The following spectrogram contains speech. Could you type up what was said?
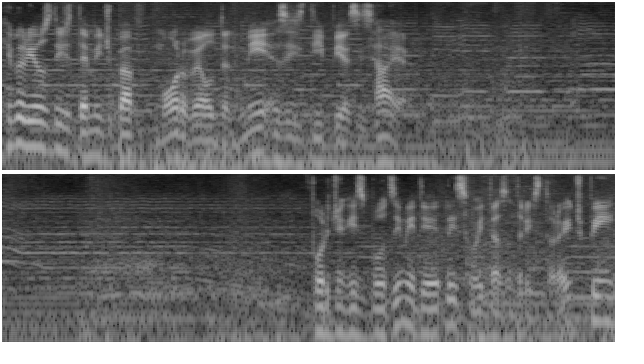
He will use this damage buff more well than me as his DPS is higher. Purging his boots immediately so he doesn't restore HP,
